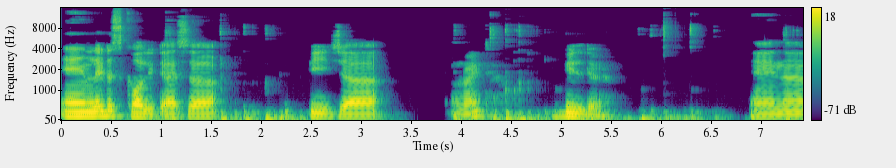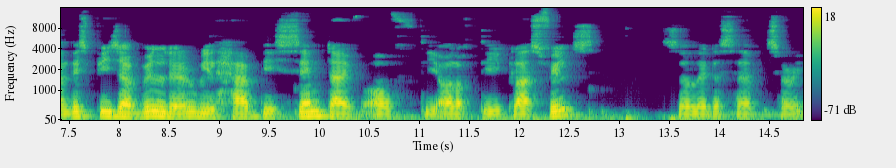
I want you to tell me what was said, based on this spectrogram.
and let us call it as a pizza right builder. And uh, this pizza builder will have the same type of the all of the class fields. So let us have sorry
